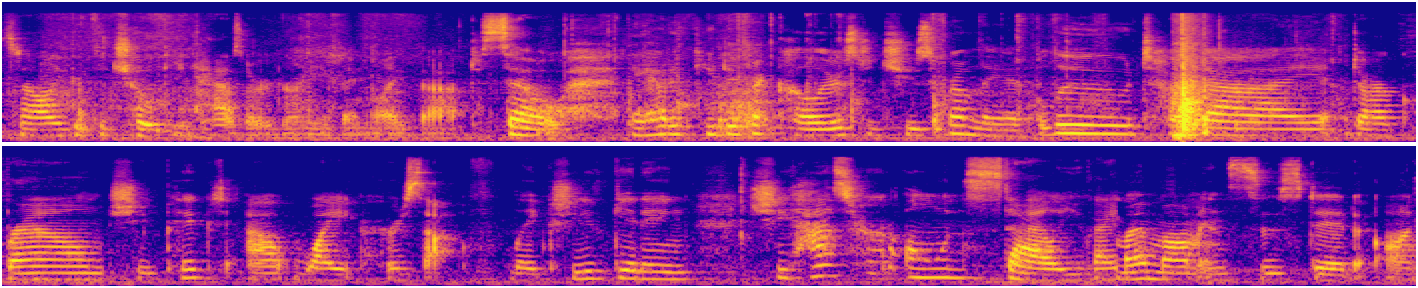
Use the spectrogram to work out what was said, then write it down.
It's not like it's a choking hazard or anything like that. So they had a few different colors to choose from. They had blue, tie-dye, dark brown. She picked out white herself. Like she's getting, she has her own style, you guys. My mom insisted on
